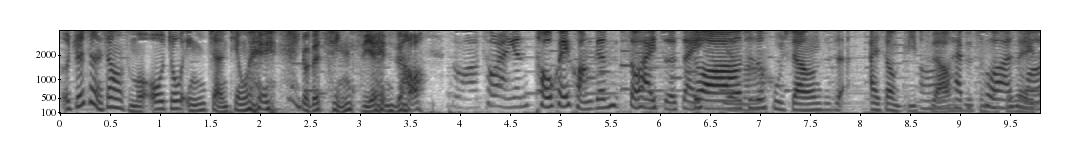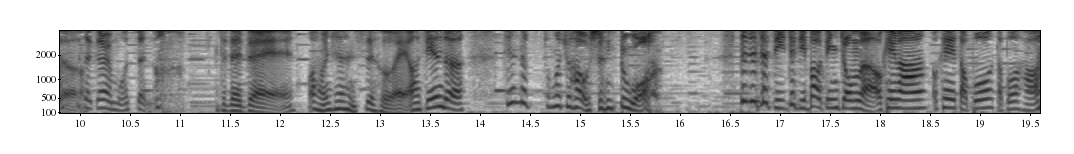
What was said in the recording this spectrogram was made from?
我觉得这很像什么欧洲影展片会 有的情节，你知道？什么突然跟偷窥狂跟受害者在一起？对啊，就是互相就是爱上彼此啊，哦、还不错啊，什么斯德哥尔摩症哦。对对对，哇，完全很适合哎！哦，今天的今天的动画剧好有深度哦。这这这集这集爆金钟了，OK 吗？OK，导播导播好，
